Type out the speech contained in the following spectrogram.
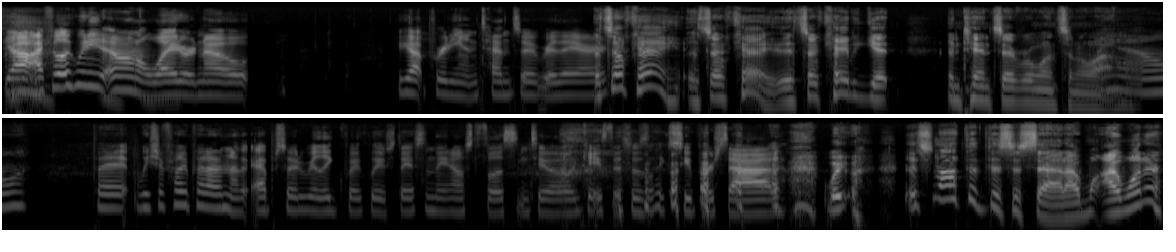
Yeah, I feel like we need to end on a lighter note. We got pretty intense over there. It's okay. It's okay. It's okay to get intense every once in a while. know. But we should probably put out another episode really quickly if have something else to listen to in case this is like super sad. Wait, it's not that this is sad. I, want to.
